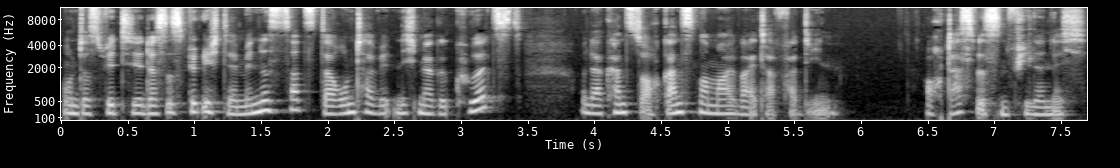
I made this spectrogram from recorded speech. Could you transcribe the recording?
und das wird dir, das ist wirklich der Mindestsatz. Darunter wird nicht mehr gekürzt und da kannst du auch ganz normal weiter verdienen. Auch das wissen viele nicht.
